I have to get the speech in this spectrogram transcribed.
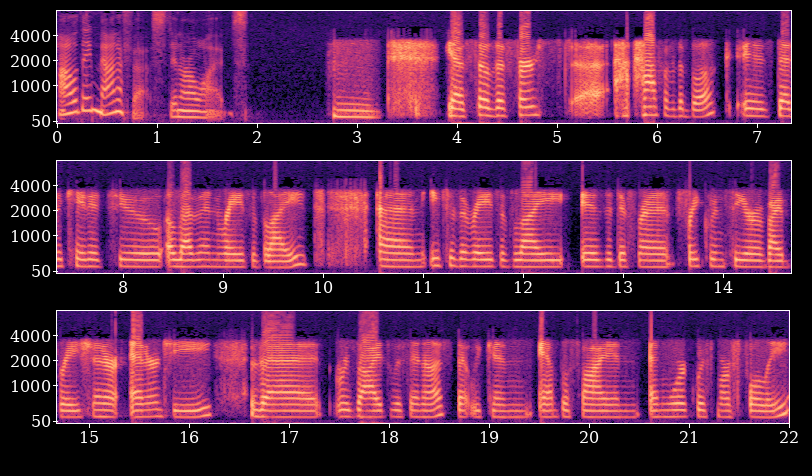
how they manifest in our lives. Mm. Yeah. So the first uh, half of the book is dedicated to 11 rays of light, and each of the rays of light is a different frequency or vibration or energy that resides within us that we can amplify and, and work with more fully.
